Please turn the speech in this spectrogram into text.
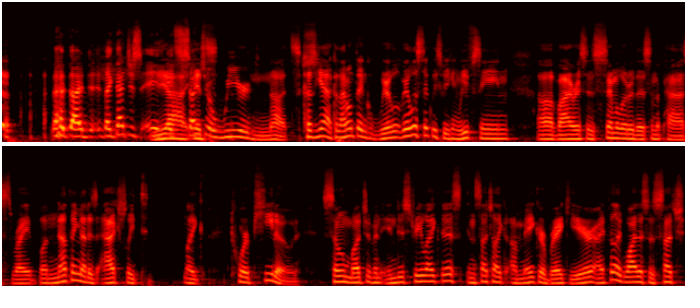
That, like that just it, yeah, it's such it's a weird nuts. Because yeah, because I don't think real, realistically speaking, we've seen uh, viruses similar to this in the past, right? But nothing that is actually t- like torpedoed so much of an industry like this in such like a make or break year. I feel like why this is such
